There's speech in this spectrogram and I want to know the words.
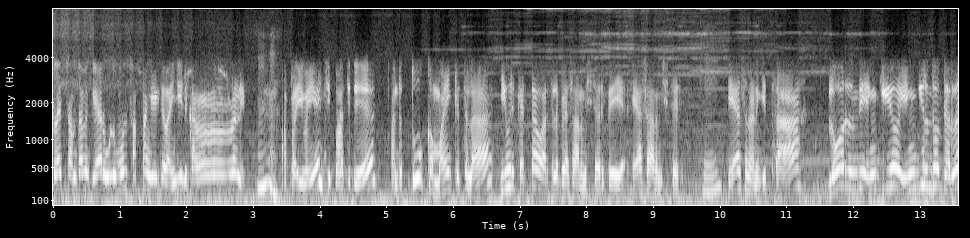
கிளச் அமுத்தாலும் கேர் உழுவும் போது சத்தம் கேட்குதா இன்ஜின் கர்றன்னு. அப்ப இவன் ஏஞ்சி பார்த்துட்டு அந்த தூக்க மயக்கத்துல இவர் கெட்ட வார்த்தையில பேச ஆரம்பிச்சிட்டாரு பேய. ஏச ஆரம்பிச்சிட்டாரு. ஏச நினைக்கிட்டா லோர்ல இருந்து எங்கேயோ எங்கிருந்தோ தெரியல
